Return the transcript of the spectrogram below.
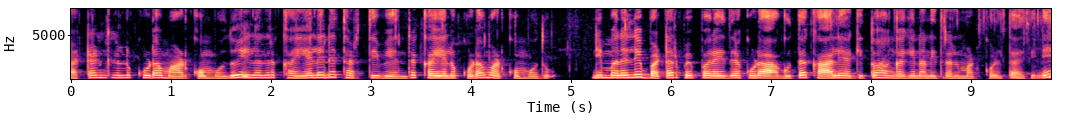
ಲಟ್ಟಣಿಗಳು ಕೂಡ ಮಾಡ್ಕೊಬೋದು. ಇಲ್ಲಾಂದರೆ ಕೈಯಲ್ಲೇ ತರ್ತೀವಿ ಅಂದರೆ ಕೈಯಲ್ಲೂ ಕೂಡ ಮಾಡ್ಕೊಬೋದು. ನಿಮ್ಮ ಮನೇಲಿ ಬಟರ್ ಪೇಪರ್ ಇದ್ದರೆ ಕೂಡ ಆಗುತ್ತೆ, ಖಾಲಿ ಆಗಿತ್ತು, ಹಾಗಾಗಿ ನಾನು ಇದರಲ್ಲಿ ಮಾಡ್ಕೊಳ್ತಾ ಇದ್ದೀನಿ.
